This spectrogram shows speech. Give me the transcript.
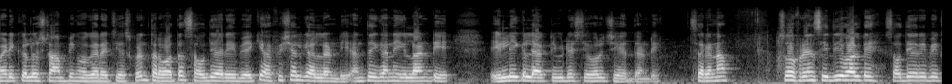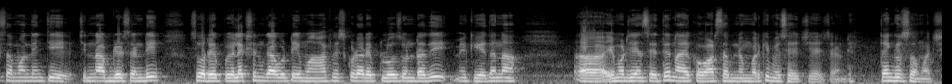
మెడికల్ స్టాంపింగ్ వగేరా చేసుకొని తర్వాత సౌదీ అరేబియాకి అఫీషియల్గా వెళ్ళండి. అంతేగాని ఇలాంటి ఇల్లీగల్ యాక్టివిటీస్ ఎవరు చేయొద్దండి. సరేనా? సో ఫ్రెండ్స్ ఇది వాళ్ళ సౌదీ అరేబియాకి సంబంధించి చిన్న అప్డేట్స్ అండి. సో రేపు ఎలక్షన్ కాబట్టి మా ఆఫీస్ కూడా రేపు క్లోజ్ ఉంటుంది. మీకు ఏదైనా ఎమర్జెన్సీ అయితే నా యొక్క వాట్సాప్ నెంబర్కి మెసేజ్ చేయొచ్చండి. Thank you so much.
